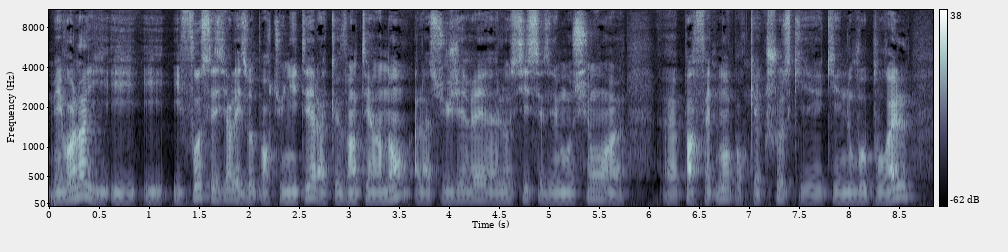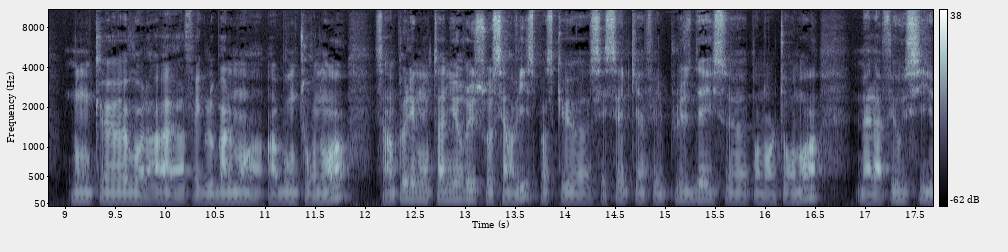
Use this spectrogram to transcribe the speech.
Mais voilà, il, faut saisir les opportunités. Elle a que 21 ans. Elle a su gérer elle aussi ses émotions euh, euh, parfaitement pour quelque chose qui est, nouveau pour elle. Donc euh, voilà, elle a fait globalement un, bon tournoi. C'est un peu les montagnes russes au service parce que c'est celle qui a fait le plus d'ace pendant le tournoi. Mais elle a fait aussi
